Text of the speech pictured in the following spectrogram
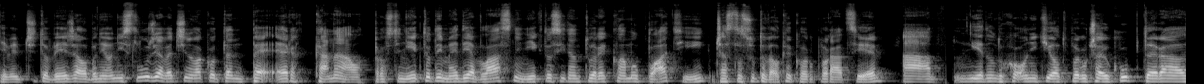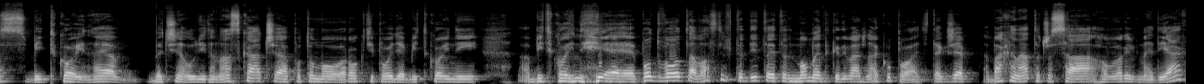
neviem, či to vieš, alebo nie, oni slúžia väčšinou ako ten PR kanál. Proste niekto tie médiá vlastne, niekto si tam tú reklamu platí. Často sú to veľké korporácie a jednoducho oni ti odporúčajú kúp teraz Bitcoin. Hej, a väčšina ľudí tam naskáče a potom o rok ti povedia Bitcoiny. Bitcoin je podvod a vlastne vtedy to je ten moment, kedy máš nakupovať. Takže bacha na to, čo sa hovorí v médiách.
